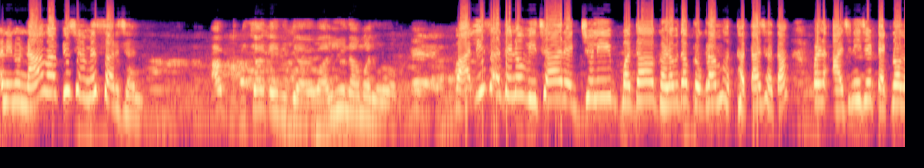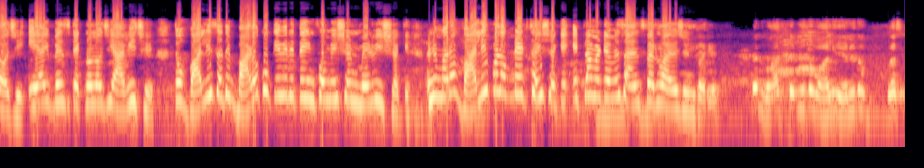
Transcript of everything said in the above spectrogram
અને એનું નામ આપ્યું છે અમે સર્જન. આ વિચાર કઈ રીતે આવ્યો? વાલીઓને આમાં જોડવા માટે. વાલી સાથેનો વિચાર એકચ્યુઅલી બધા ઘણા બધા પ્રોગ્રામ થતા જ હતા. પણ આજની જે ટેકનોલોજી એઆઈ બેઝ ટેકનોલોજી આવી છે તો વાલી સાથે બાળકો કેવી રીતે ઇન્ફોર્મેશન મેળવી શકે? અને મારા વાલી પણ અપડેટ થઈ શકે એટલા માટે અમે સાયન્સ ફેરનું આયોજન કર્યું. વાત કરીએ તો વાલી એને તો બસ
